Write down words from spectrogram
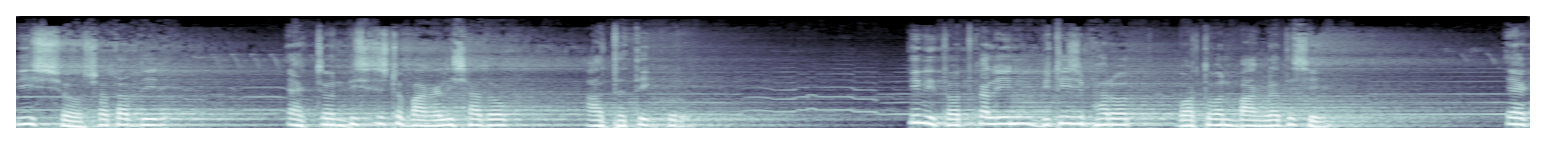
বিশ শতাব্দীর একজন বিশিষ্ট বাঙালি সাধক, আধ্যাত্মিক গুরু। তিনি তৎকালীন ব্রিটিশ ভারত, বর্তমান বাংলাদেশে এক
